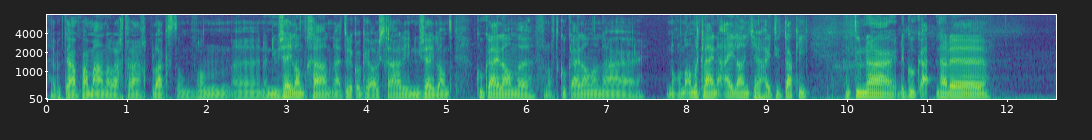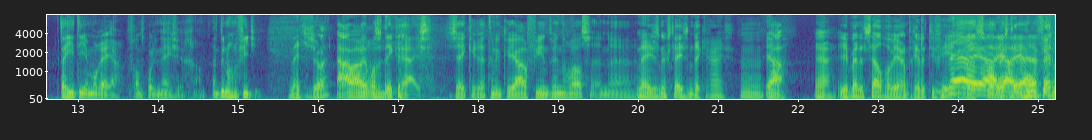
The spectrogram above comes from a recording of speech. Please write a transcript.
heb ik daar een paar maanden achteraan geplakt om van eh, naar Nieuw-Zeeland te gaan. Nou, natuurlijk ook heel Australië, Nieuw-Zeeland, Cookeilanden. Vanaf de Cookeilanden naar nog een ander klein eilandje, Ja. Aitutaki. En toen naar de, Cook, naar de Tahiti en Moorea, Frans-Polynesië gegaan. En toen nog naar Fiji. Netjes hoor. Ja, maar het was een dikke reis. Zeker toen ik een jaar of 24 was. En, eh, Nee, dit is nog steeds een dikke reis. Ja, Ja, je bent het zelf alweer aan het relativeren. Nee, maar dat is ja, gewoon nog ja, steeds- ja, hoe vet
